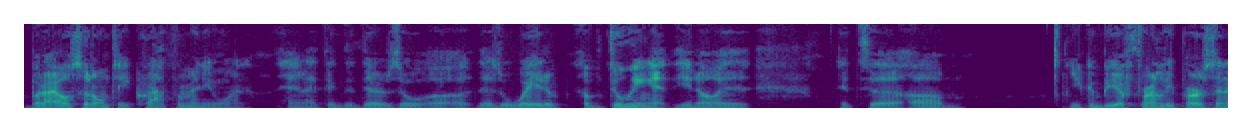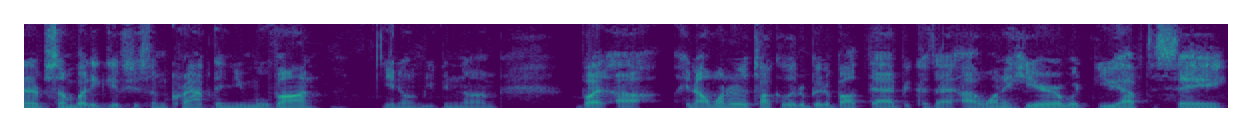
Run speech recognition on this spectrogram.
But I also don't take crap from anyone. And I think that there's a uh, there's a way to, of doing it. You know, it, it's a um, you can be a friendly person, and if somebody gives you some crap, then you move on. You know, you can. Um, but uh, you know, I wanted to talk a little bit about that because I, I want to hear what you have to say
